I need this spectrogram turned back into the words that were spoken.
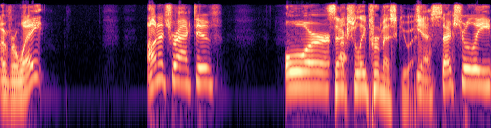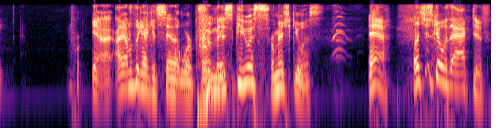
overweight, unattractive, or sexually promiscuous. yeah, sexually. Yeah, I don't think I could say that word. Promi- Promiscuous? Promiscuous. Yeah, let's just go with active.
